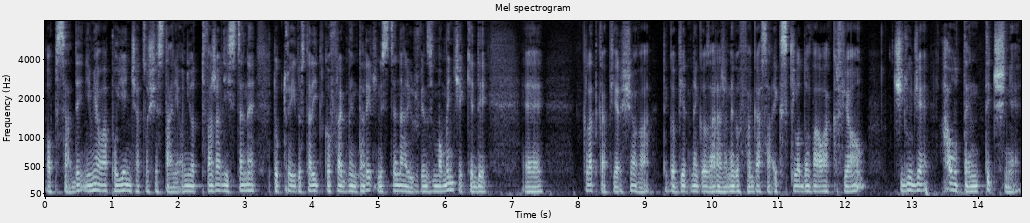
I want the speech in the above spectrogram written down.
obsady nie miała pojęcia, co się stanie. Oni odtwarzali scenę, do której dostali tylko fragmentaryczny scenariusz, więc w momencie, kiedy y, klatka piersiowa tego biednego, zarażonego fagasa eksplodowała krwią, ci ludzie autentycznie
